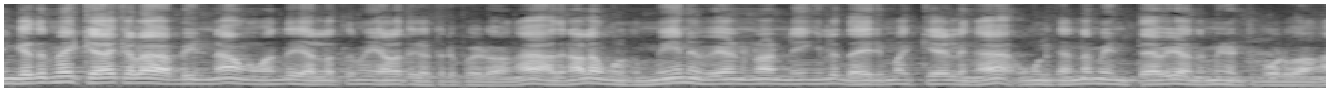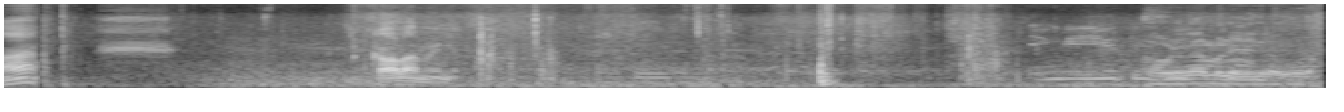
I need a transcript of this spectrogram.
நீங்கள் எதுவுமே கேட்கல அப்படின்னா அவங்க வந்து எல்லாத்துக்குமே ஏலத்துக்கு எடுத்துகிட்டு போயிடுவாங்க. அதனால் உங்களுக்கு மீன் வேணும்னா நீங்களே தைரியமாக கேளுங்க. உங்களுக்கு எந்த மீன் தேவையோ அந்த மீன் எடுத்து போடுவாங்க. காளா மீன் அவ்வளோதான் நினைக்கிறேன்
